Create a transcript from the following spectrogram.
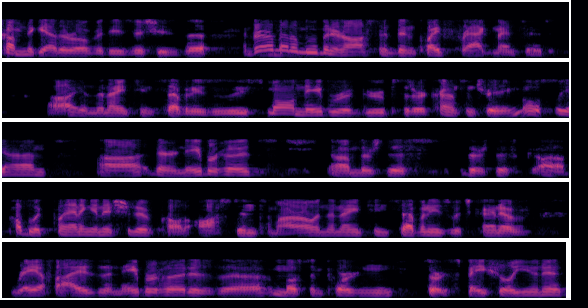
come together over these issues. The environmental movement in Austin had been quite fragmented uh, in the 1970s. There's these small neighborhood groups that are concentrating mostly on uh, their neighborhoods. Um, there's this there's this uh, public planning initiative called Austin Tomorrow in the 1970s, which kind of reifies the neighborhood as the most important sort of spatial unit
